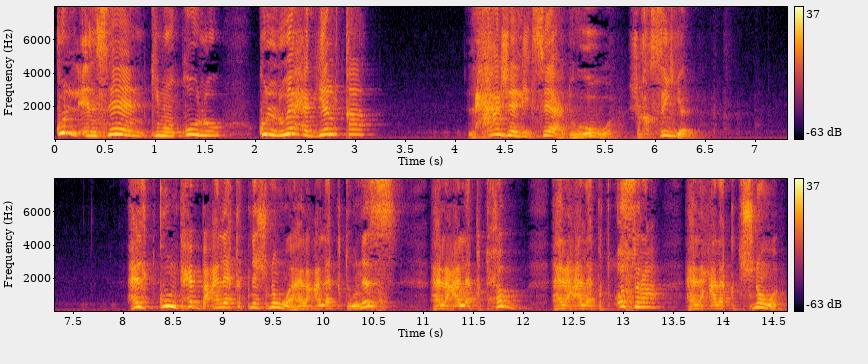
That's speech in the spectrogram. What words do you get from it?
كل إنسان كيما نقولوا كل واحد يلقى الحاجة اللي تساعده هو شخصيا. هل تكون تحب علاقتنا شنو؟ هل علاقة ونس هل علاقة حب؟ هل علاقة أسرة؟ هل علاقة شنو؟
